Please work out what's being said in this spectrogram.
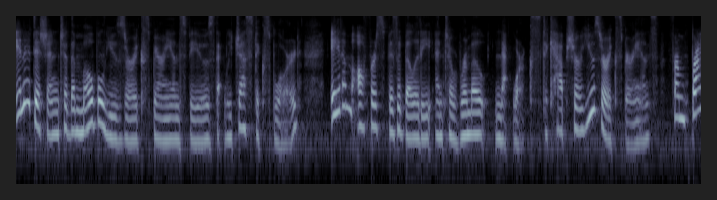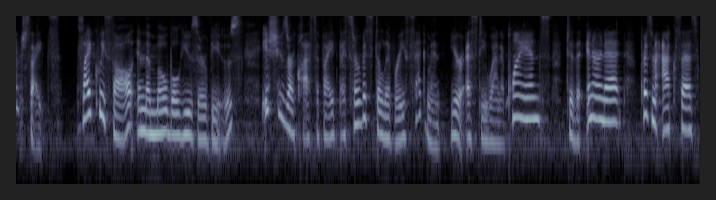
In addition to the mobile user experience views that we just explored, ADEM offers visibility into remote networks to capture user experience from branch sites. Like we saw in the mobile user views, issues are classified by service delivery segment, your SD-WAN appliance, to the internet, Prisma Access,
